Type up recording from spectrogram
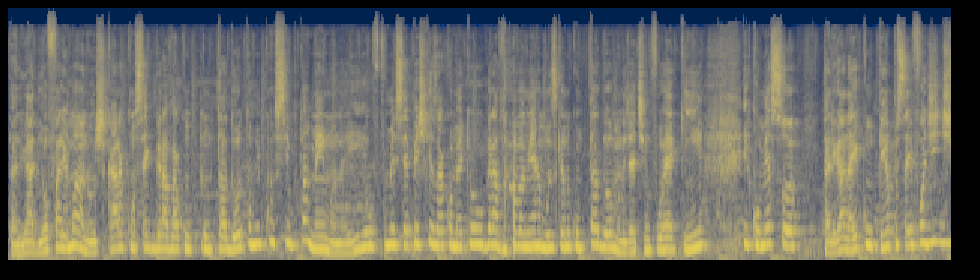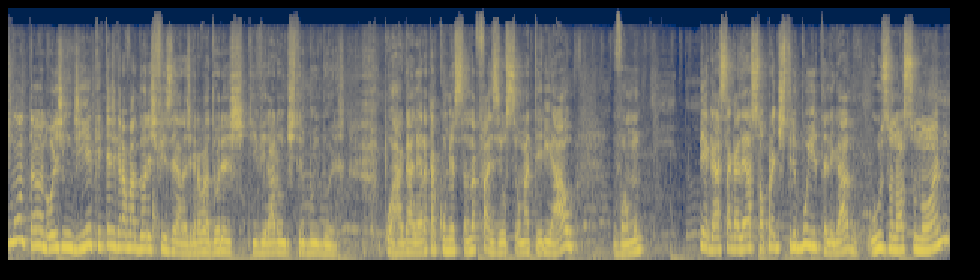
tá ligado? E eu falei, mano, os caras conseguem gravar com computador, eu também consigo também, mano. Aí eu comecei a pesquisar como é que eu gravava minha música no computador, mano. Já tinha um furrequinho e começou. Tá ligado? Aí com o tempo isso aí foi de- desmontando. Hoje em dia, o que, que as gravadoras fizeram? As gravadoras que viraram distribuidoras. Porra, a galera tá começando a fazer o seu material. Vamos pegar essa galera só pra distribuir, tá ligado? Usa o nosso nome,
